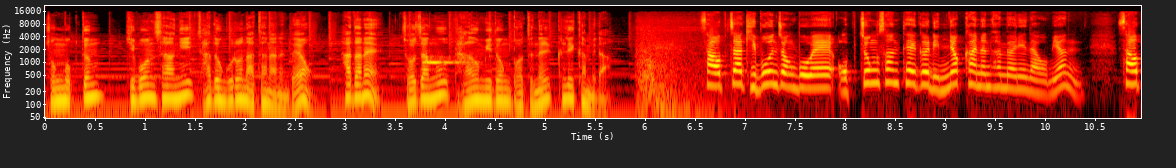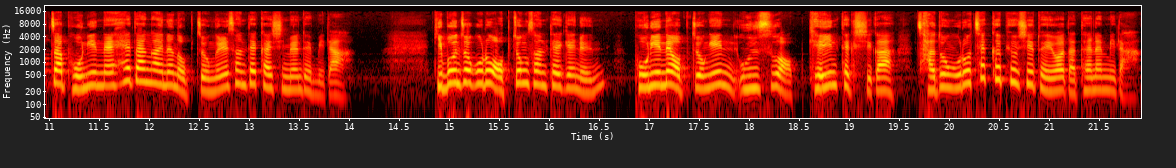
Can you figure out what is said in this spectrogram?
종목 등 기본 사항이 자동으로 나타나는데요. 하단에 저장 후 다음 이동 버튼을 클릭합니다. 사업자 기본 정보에 업종 선택을 입력하는 화면이 나오면 사업자 본인에 해당하는 업종을 선택하시면 됩니다. 기본적으로 업종 선택에는 본인의 업종인 운수업, 개인 택시가 자동으로 체크 표시되어 나타납니다.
